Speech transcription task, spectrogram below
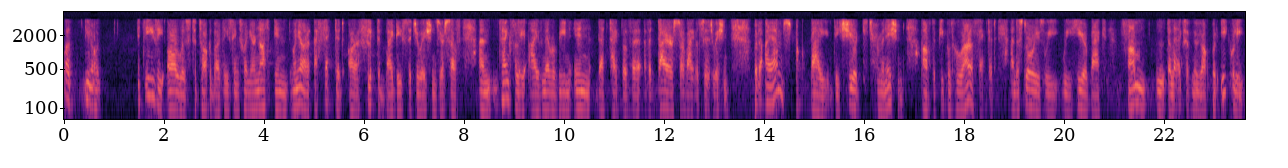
Well, you know, it's easy always to talk about these things when you're not in when you're affected or afflicted by these situations yourself. And thankfully I've never been in that type of a, of a dire survival situation. But I am struck by the sheer determination of the people who are affected and the stories we we hear back from the likes of New York. But equally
